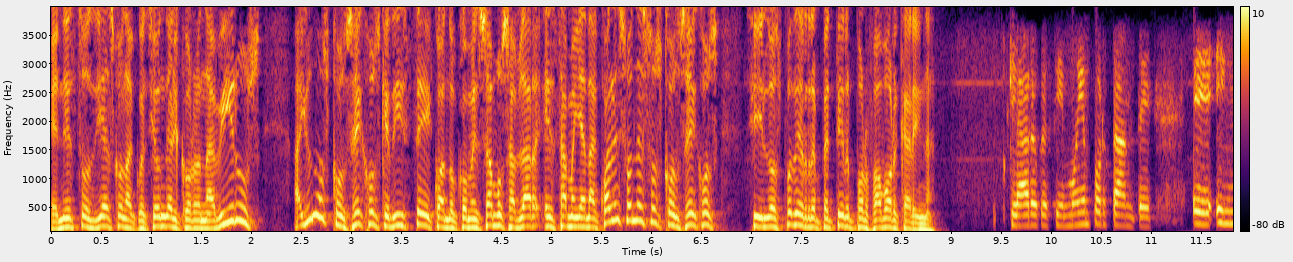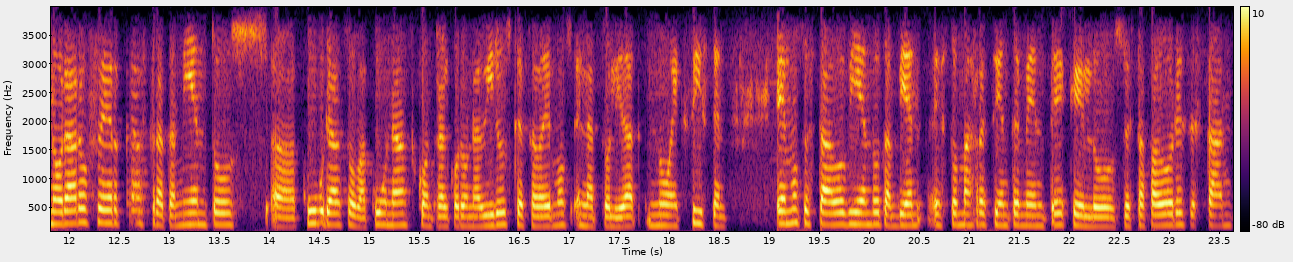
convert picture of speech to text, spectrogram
en estos días con la cuestión del coronavirus. Hay unos consejos que diste cuando comenzamos a hablar esta mañana. ¿Cuáles son esos consejos? Si los puedes repetir, por favor, Karina. Claro que sí, muy importante. Eh, ignorar ofertas, tratamientos, uh, curas o vacunas contra el coronavirus que sabemos en la actualidad no existen. Hemos estado viendo también esto más recientemente que los estafadores están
